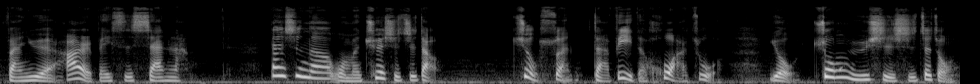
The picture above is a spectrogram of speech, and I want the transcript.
翻越阿尔卑斯山啦？但是呢，我们确实知道，就算大卫的画作有忠于史实这种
